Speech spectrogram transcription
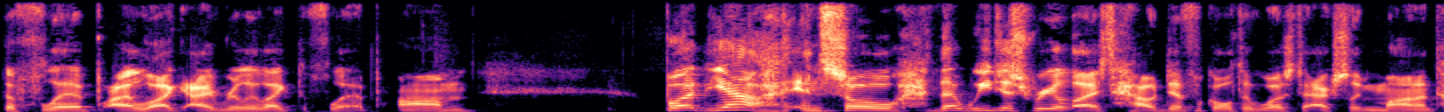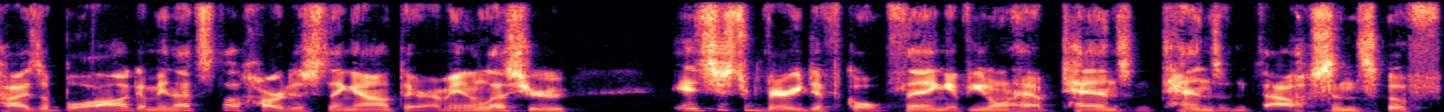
the flip. I like I really like the flip. Um, but yeah, and so that we just realized how difficult it was to actually monetize a blog. I mean, that's the hardest thing out there. I mean, unless you're, it's just a very difficult thing if you don't have tens and tens and thousands of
